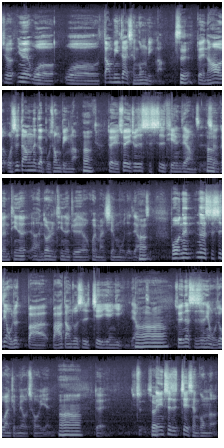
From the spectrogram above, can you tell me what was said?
就因为我我当兵在成功岭啦。是。对，然后我是当那个补充兵了，嗯，对，所以就是十四天这样子，嗯、所以可能听了很多人听了觉得会蛮羡慕的这样子。嗯、不过那那十四天我就把把它当做是戒烟瘾这样子，嗯、所以那十四天我就完全没有抽烟，嗯，对，所以那一次是戒成功了，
